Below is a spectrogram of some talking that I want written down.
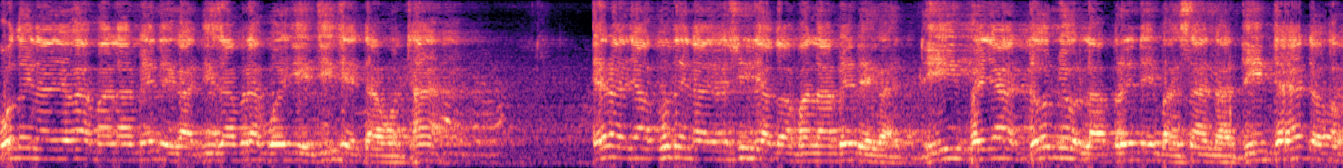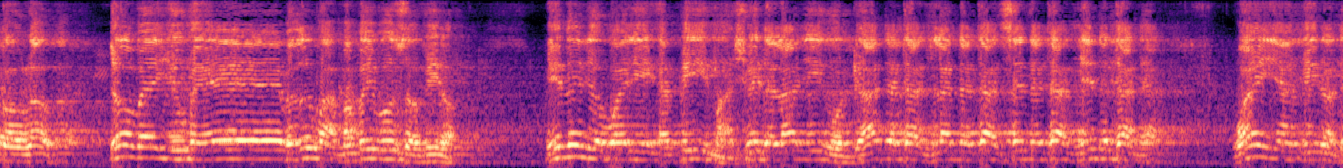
ကိုယ်ဒိနာယုံကမန္လမင်းတွေကဒီဇာပနာပွဲကြီးကြီးကျယ်တာဝန်ထမ်းအဲ့ဒါကြောင့်ကုသနာရရှိကြသောမလာမေတွေကဒီဖယားဒုမျိုးလာပြိဋိဘံသန္တာဒီတတ်တော်အကုန်လုံးတို့ပဲယူမယ်ဘယ်သူမှမပေးဘူးဆိုပြီးတော့ မြေသိညိုဘွားကြီးအပြီးမှာရွှေတလားကြီးကိုဓာတတလှတတစင်တတမြင့်တတနဲ့ဝိုင်းရံပြီးတော့တ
